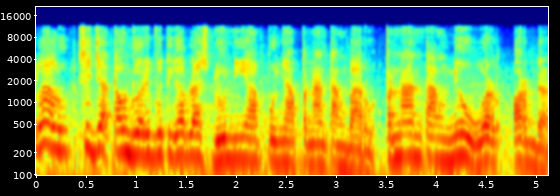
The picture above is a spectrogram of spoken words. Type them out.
Lalu sejak tahun 2013 dunia punya penantang baru, penantang New World Order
